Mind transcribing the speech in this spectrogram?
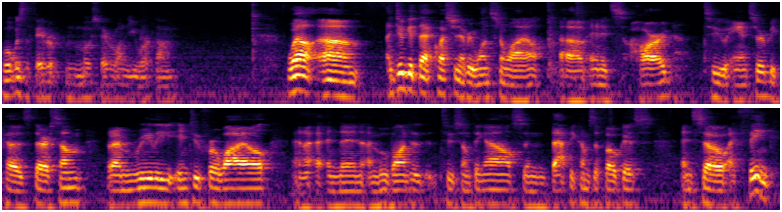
what was the favorite, most favorite one that you worked on? Well, um, I do get that question every once in a while, um, and it's hard to answer because there are some that I'm really into for a while, and I, and then I move on to to something else, and that becomes the focus. And so I think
